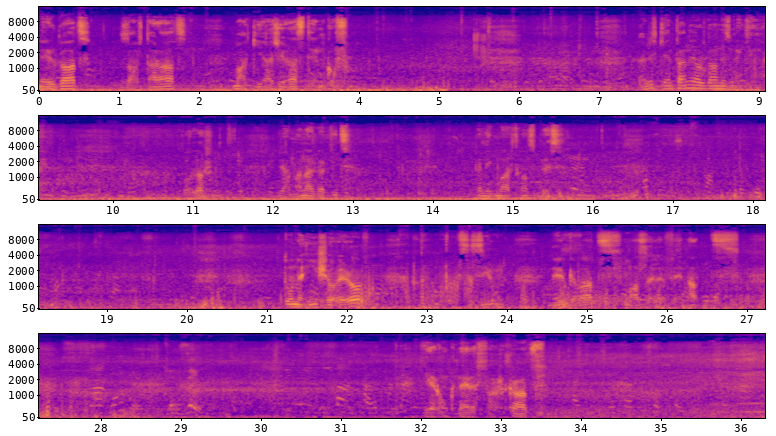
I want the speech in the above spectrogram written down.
ներգած, զարտարած, մակիաժերած դեմքով։ Այրից կենտանի օրգանիզմ ենք յոմայ։ Բոլոր ժամանակակից կնիկ մարդկանց պես։ տունը հին շորերով դուրսը սիրուն ներգված մազերը վենած երունքները սարկած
